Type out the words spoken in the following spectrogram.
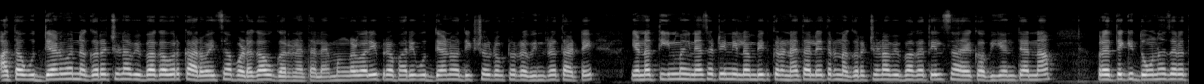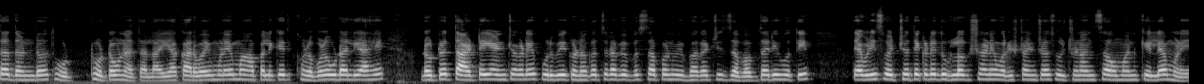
आता उद्यान व नगररचना विभागावर कारवाईचा बडगा उगारण्यात आहे मंगळवारी प्रभारी उद्यान अधीक्षक डॉक्टर रवींद्र ताटे यांना तीन महिन्यासाठी निलंबित करण्यात आले तर नगररचना विभागातील सहाय्यक अभियंत्यांना प्रत्येकी दोन हजाराचा दंड थो ठोठवण्यात आला. या कारवाईमुळे महापालिकेत खळबळ उडाली आहे. डॉक्टर ताटे यांच्याकडे पूर्वी घनकचरा व्यवस्थापन विभागाची जबाबदारी होती. त्यावेळी स्वच्छतेकडे दुर्लक्ष आणि वरिष्ठांच्या सूचनांचा अवमान केल्यामुळे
